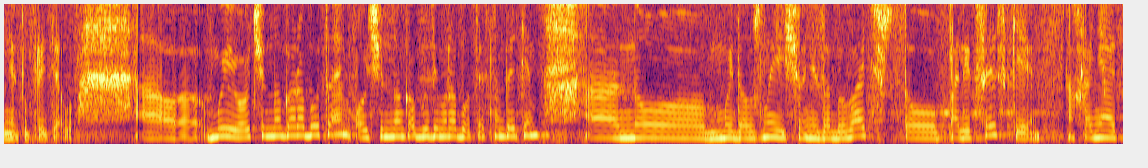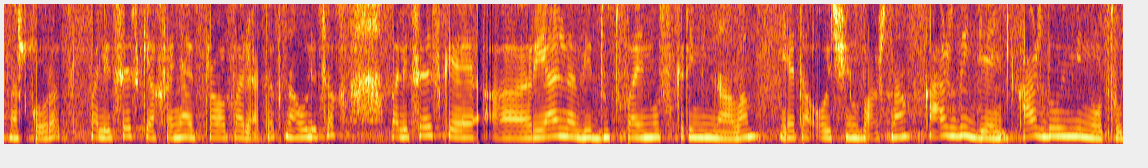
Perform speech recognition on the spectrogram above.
нету пределу. А, Мы очень много работаем, очень много будем работать над этим, а, но мы должны еще не забывать, что полицейские охраняют наш город, полицейские охраняют правопорядок на улицах, полицейские а, реально ведут войну с криминалом, и это очень важно. Каждый день, каждую минуту,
